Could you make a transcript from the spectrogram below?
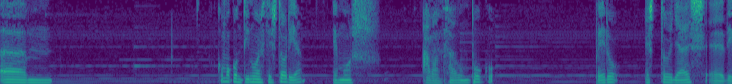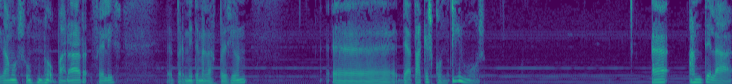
Um, ¿Cómo continúa esta historia? Hemos avanzado un poco, pero esto ya es, eh, digamos, un no parar, Félix, eh, permíteme la expresión, eh, de ataques continuos ante la,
